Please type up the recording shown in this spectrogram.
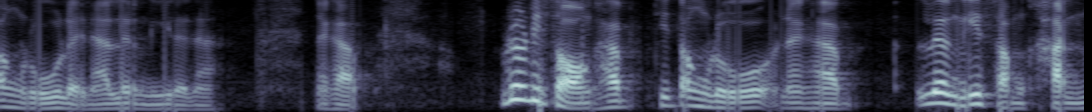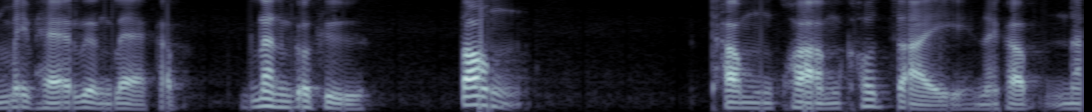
ต้องรู้เลยนะเรื่องนี้เลยนะนะครับเรื่องที่สองครับที่ต้องรู้นะครับ เรื่องนี้สำคัญไม่แพ้เรื่องแรกครับ นั่นก็คือต้องทำความเข้าใจนะครับใน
